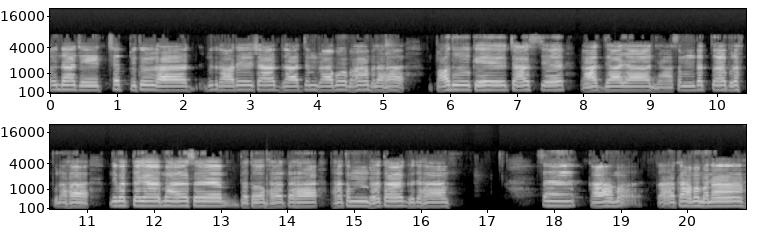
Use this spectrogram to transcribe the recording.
न चेच्छत्पितुरादेशाद्राज्यं रामो महाबलः। पादुके चास्य राज्याया न्यासं दत्त्वा पुनः पुनः निवर्तयामास। ततो भरतः भरतं भरताग्रजः। स काम का, काममना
